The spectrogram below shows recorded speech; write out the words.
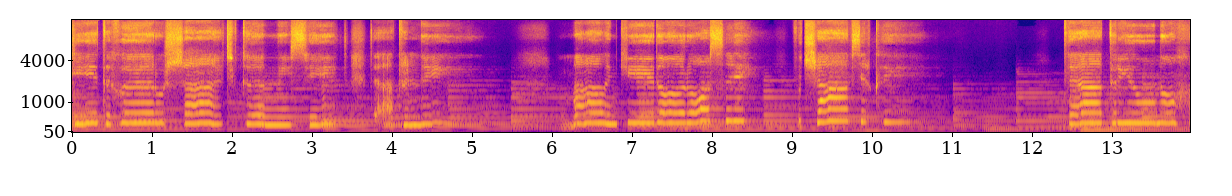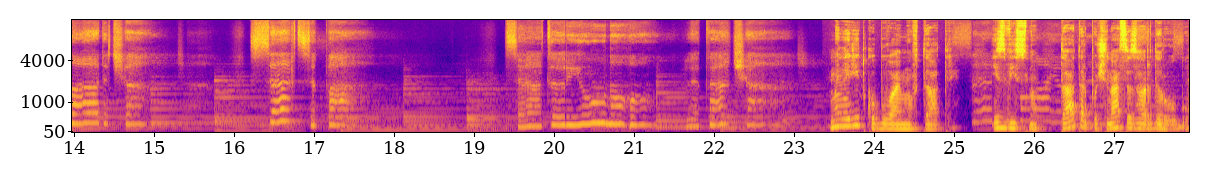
Діти вирушають в темний світ театральний, маленькі дорослі в очах зірки, театр юного глядача, серце па, театр юного глядача. Ми нерідко буваємо в театрі. І звісно, театр починається з гардеробу.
